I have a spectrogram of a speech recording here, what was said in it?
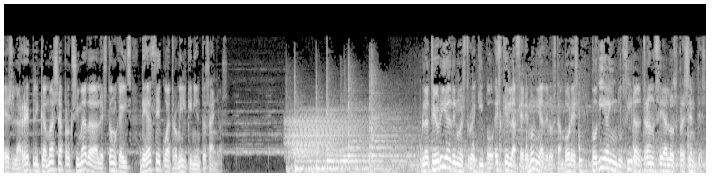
Es la réplica más aproximada al Stonehenge de hace 4.500 años. La teoría de nuestro equipo es que la ceremonia de los tambores podía inducir al trance a los presentes.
